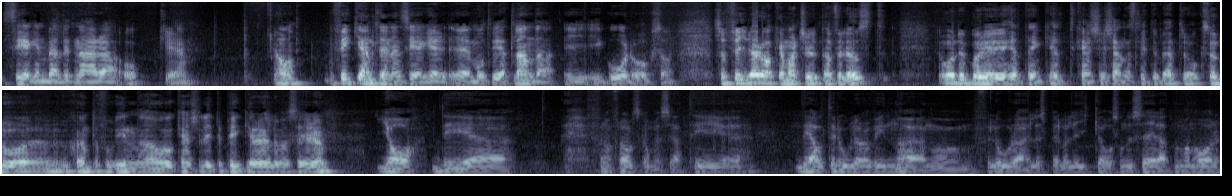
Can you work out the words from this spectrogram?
segern väldigt nära och eh, ja, fick egentligen en seger eh, mot Vetlanda i, igår då också. Så fyra raka matcher utan förlust. Och det börjar ju helt enkelt kanske kännas lite bättre också då. Skönt att få vinna och kanske lite piggare, eller vad säger du? Ja, det är... Framförallt ska man säga att det är, det är alltid roligare att vinna än att förlora eller spela lika. Och som du säger att när man har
